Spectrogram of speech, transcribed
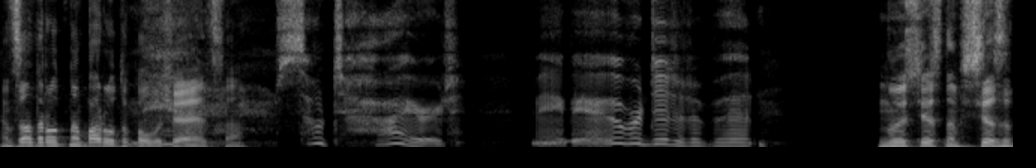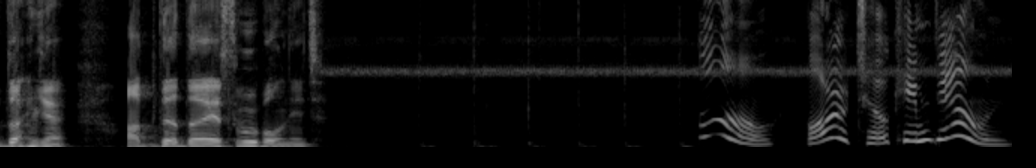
Задрот на Боруто получается. I'm so tired. Maybe I overdid it a bit. Ну, естественно, все задания от S выполнить. Oh, Boruto came down.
